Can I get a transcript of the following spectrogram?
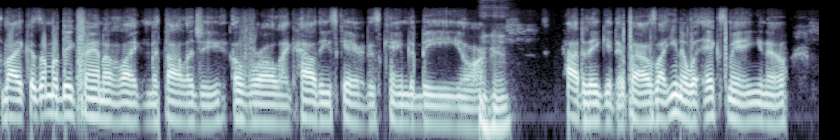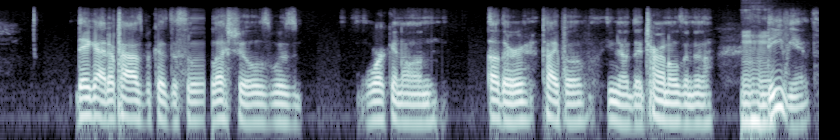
like, because I'm a big fan of like mythology overall, like how these characters came to be, or Mhm. how do they get their powers? Like, you know, with X Men, you know, they got their powers because the Celestials was working on other type of, you know, the Eternals and the Mhm. Deviants,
